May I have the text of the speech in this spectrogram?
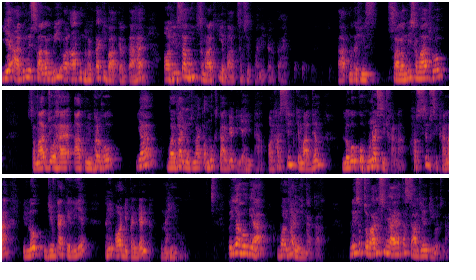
ये आदमी में स्वावलंबी और आत्मनिर्भरता की बात करता है और हिंसा मुक्त समाज की यह बात सबसे पहले करता है। मतलब स्वावलंबी समाज हो, समाज जो है आत्मनिर्भर हो यह वर्धा योजना का मुख्य टारगेट यही था। और हस्तशिल्प के माध्यम लोगों को हुनर सिखाना हस्तशिल्प सिखाना कि लोग जीविका के लिए कहीं और डिपेंडेंट नहीं हो। तो यह हो गया वर्धा योजना का। उन्नीस में आया था सार्जेंट योजना।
